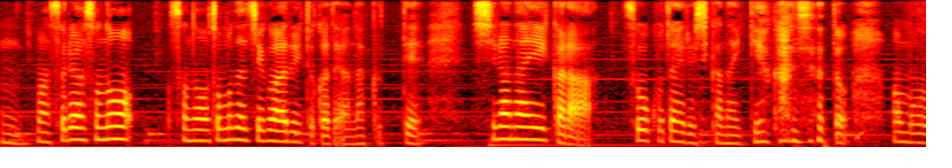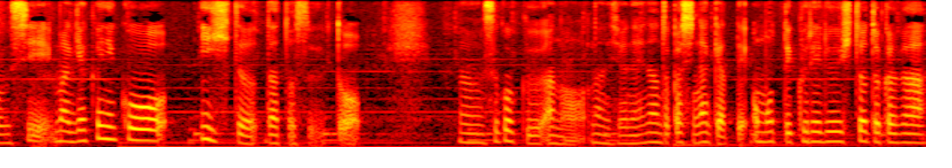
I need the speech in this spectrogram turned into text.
うんまあ、それはそのその友達が悪いとかではなくって知らないからそう答えるしかないっていう感じだと思うし、まあ、逆にこういい人だとするとうん、すごくあのなんでしょうね何とかしなきゃって思ってくれる人とかが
